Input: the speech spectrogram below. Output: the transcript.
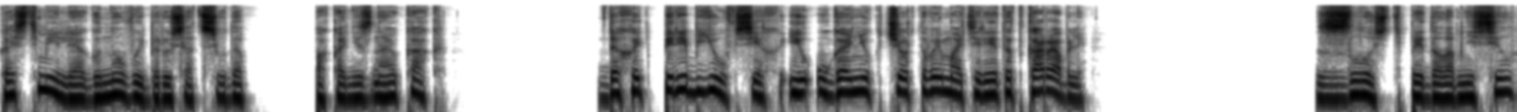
Костьми лягу, но выберусь отсюда, пока не знаю как. Да хоть перебью всех и угоню к чертовой матери этот корабль. Злость придала мне сил,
